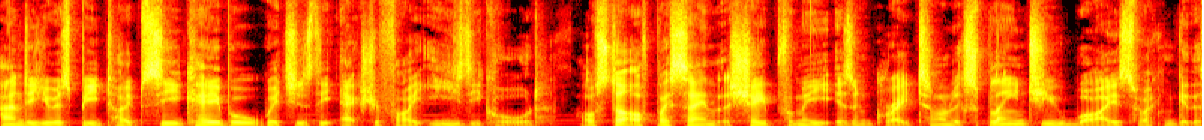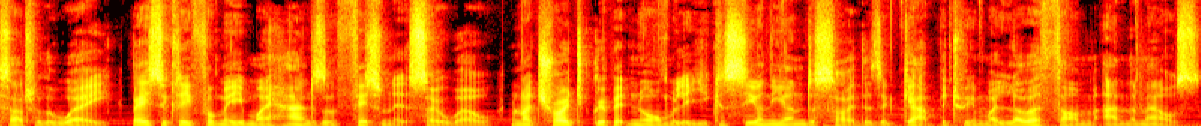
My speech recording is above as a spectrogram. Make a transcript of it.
and a USB Type-C cable, which is the Xtrfy Easy cord. I'll start off by saying that the shape for me isn't great, and I'll explain to you why so I can get this out of the way. Basically for me, my hand doesn't fit on it so well. When I try to grip it normally, you can see on the underside there's a gap between my lower thumb and the mouse,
